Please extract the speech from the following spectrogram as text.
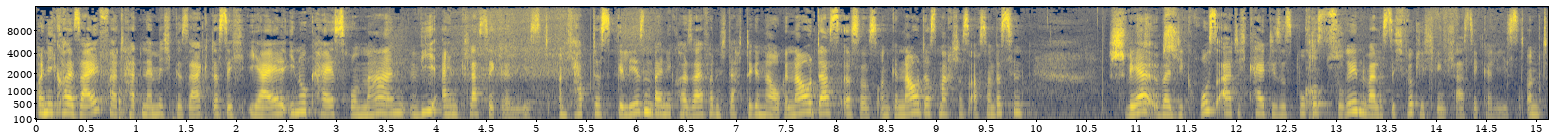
Und Nicole Seifert hat nämlich gesagt, dass sich Jael Inukais Roman wie ein Klassiker liest. Und ich habe das gelesen bei Nicole Seifert und ich dachte, genau, genau das ist es. Und genau das macht es auch so ein bisschen schwer, über die Großartigkeit dieses Buches zu reden, weil es sich wirklich wie ein Klassiker liest. Und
